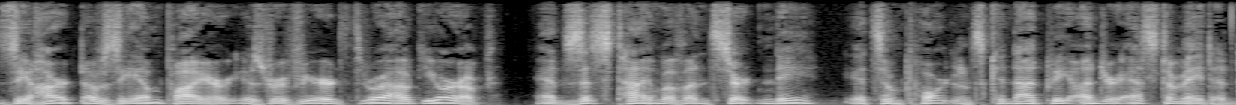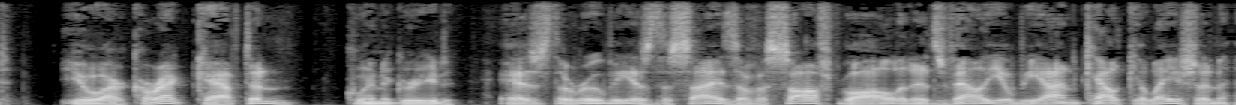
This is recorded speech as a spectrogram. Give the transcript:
The heart of the empire is revered throughout Europe. At this time of uncertainty, its importance cannot be underestimated. You are correct, Captain, Quinn agreed. As the ruby is the size of a softball and its value beyond calculation,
